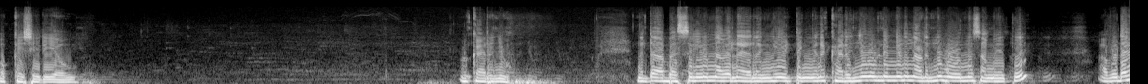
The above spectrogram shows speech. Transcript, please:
ഒക്കെ ശരിയാവും. കരഞ്ഞു. എന്നിട്ട് ആ ബസ്സിൽ നിന്ന് അവൻ ഇറങ്ങിയിട്ട് ഇങ്ങനെ കരഞ്ഞുകൊണ്ട് ഇങ്ങനെ നടന്നു പോകുന്ന സമയത്ത് അവിടെ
